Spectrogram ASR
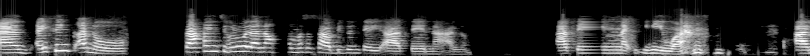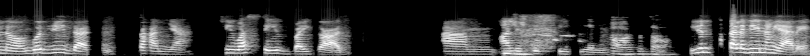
And I think ano, sa akin siguro wala na akong masasabi dun kay ate na ano, ating na iniwan. ano, good riddance sa kanya. She was saved by God. Um, honestly speaking. Oo, totoo. Yun talaga yung nangyari.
